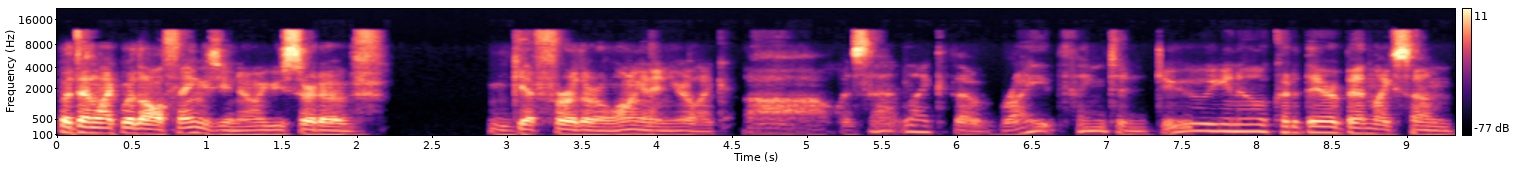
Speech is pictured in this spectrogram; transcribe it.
but then, like with all things, you know, you sort of get further along and you're like, oh, was that like the right thing to do? You know, could there have been like some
